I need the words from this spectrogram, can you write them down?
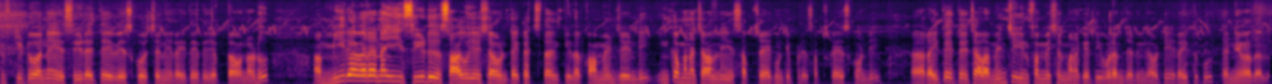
ఫిఫ్టీ టూ అనే సీడ్ అయితే వేసుకోవచ్చని రైతు అయితే చెప్తా ఉన్నాడు. మీరెవరైనా ఈ సీడ్ సాగు చేసా ఉంటే ఖచ్చితంగా కింద కామెంట్ చేయండి. ఇంకా మన ఛానల్ని సబ్స్క్రైబ్ చేయకుంటే ఇప్పుడే సబ్స్క్రైబ్ చేసుకోండి. రైతు అయితే చాలా మంచి ఇన్ఫర్మేషన్ మనకైతే ఇవ్వడం జరిగింది కాబట్టి రైతుకు ధన్యవాదాలు.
